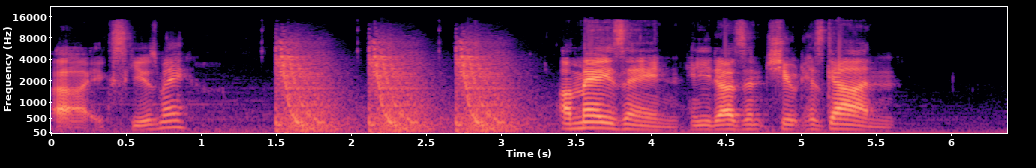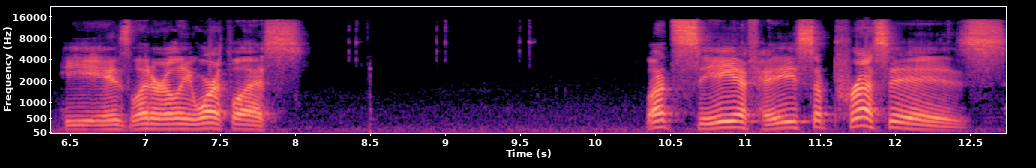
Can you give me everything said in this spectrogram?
Uh, excuse me? Amazing. He doesn't shoot his gun. He is literally worthless. Let's see if he suppresses.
